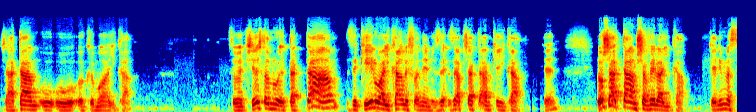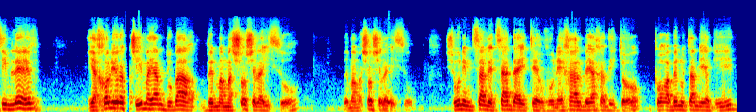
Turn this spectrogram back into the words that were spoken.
שהטעם הוא, הוא, הוא כמו העיקר. זאת אומרת, כשיש לנו את הטעם, זה כאילו העיקר לפנינו, זה, זה הפשט טעם כעיקר, כן? לא שהטעם שווה לעיקר, כן? אם נשים לב, יכול להיות שאם היה מדובר בממשו של האיסור, בממשו של האיסור, שהוא נמצא לצד ההיתר והוא נאכל ביחד איתו, פה רבנו תם יגיד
